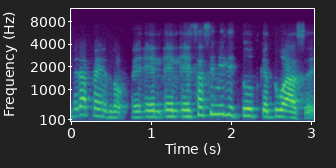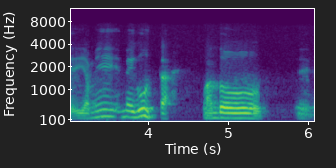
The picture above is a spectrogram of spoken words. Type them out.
mira Pedro, esa similitud que tú haces, y a mí me gusta, cuando eh,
